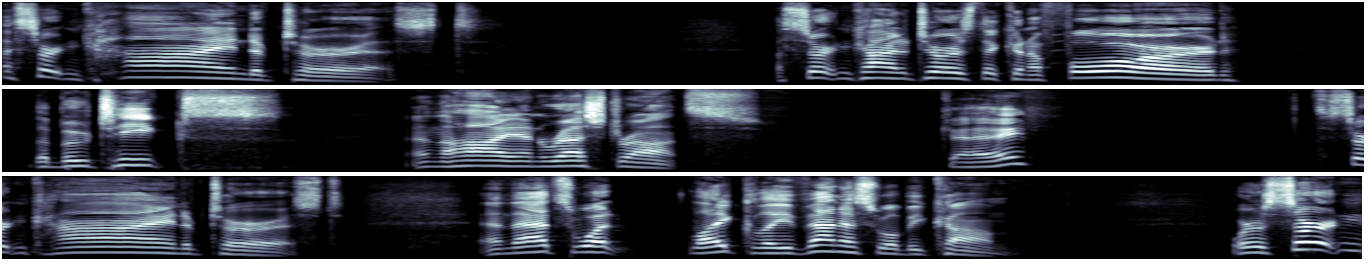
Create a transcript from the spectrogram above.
a certain kind of tourist. A certain kind of tourist that can afford the boutiques and the high-end restaurants. Okay? It's a certain kind of tourist. And that's what likely Venice will become. We're certain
